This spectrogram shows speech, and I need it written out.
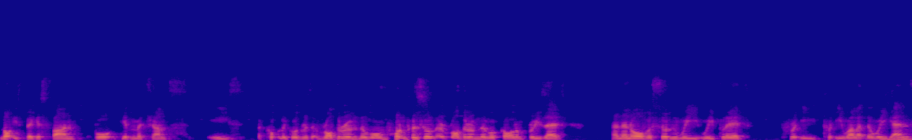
Not his biggest fan, but give him a chance. He's a couple of good results. Rotherham, the 1 1 result at Rotherham, they were calling for his head. And then all of a sudden, we, we played pretty pretty well at the weekend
